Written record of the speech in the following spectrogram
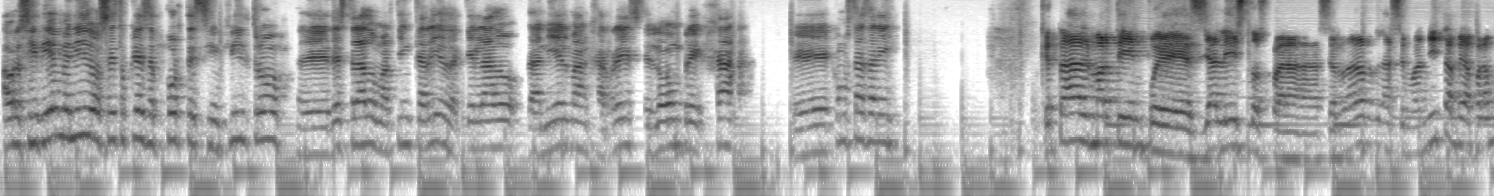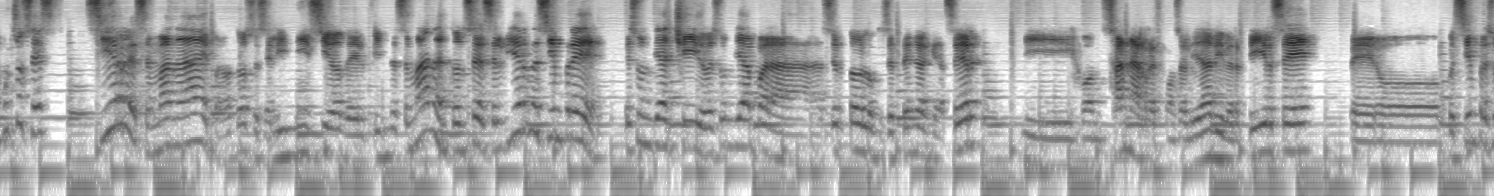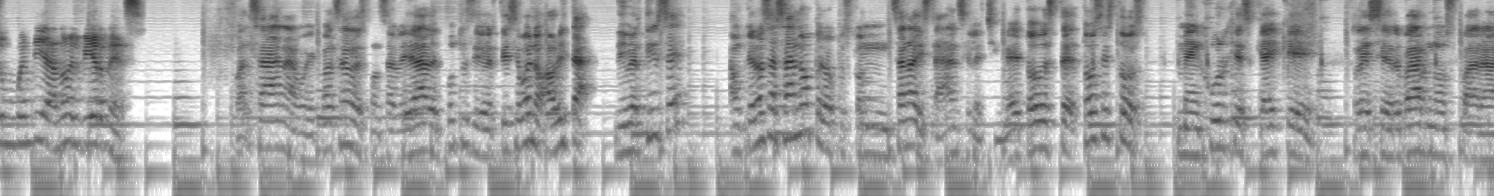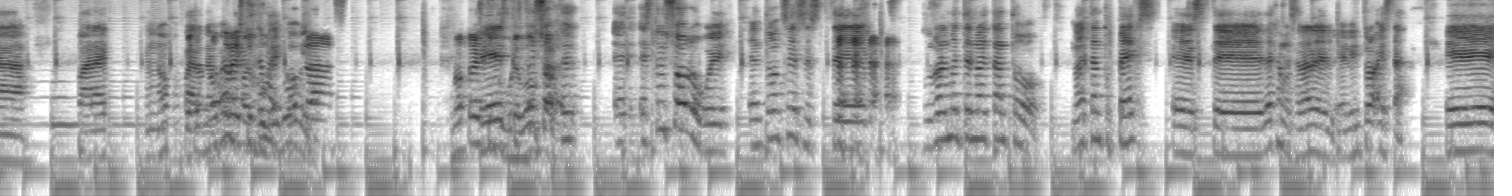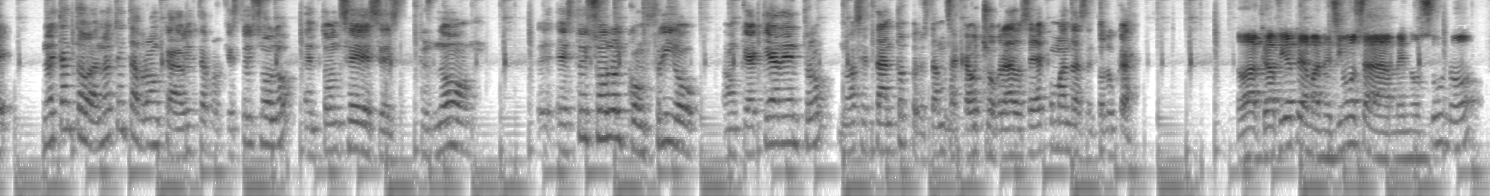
Ahora sí, bienvenidos esto que es Deportes sin filtro. Eh, de este lado Martín Carrillo, de aquel lado Daniel Manjarres, el hombre Ja. Eh, ¿Cómo estás, Dani? ¿Qué tal, Martín? Pues ya listos para cerrar la semanita. Mira, para muchos es cierre de semana y para otros es el inicio del fin de semana. Entonces, el viernes siempre es un día chido, es un día para hacer todo lo que se tenga que hacer y con sana responsabilidad divertirse, pero pues siempre es un buen día, ¿no? El viernes. ¿Cuál sana, güey? ¿Cuál sana responsabilidad? El punto es divertirse. Bueno, ahorita, divertirse, aunque no sea sano, pero pues con sana distancia, la chingada, todo este, todos estos menjurjes que hay que reservarnos para, para, ¿no? Para, no traes tu cubrebocas. No traes tu cubrebocas. Estoy, eh, eh, estoy solo, güey. Entonces, este, pues realmente no hay tanto, no hay tanto pex. Este, déjame cerrar el, intro. Ahí está. Eh, no hay tanto, no hay tanta bronca ahorita porque estoy solo. Entonces, pues no, eh, estoy solo y con frío. Aunque aquí adentro no hace tanto, pero estamos acá a 8 grados. ¿Allá cómo andas en Toluca? No, acá fíjate, amanecimos a menos uno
